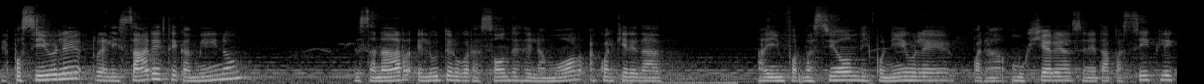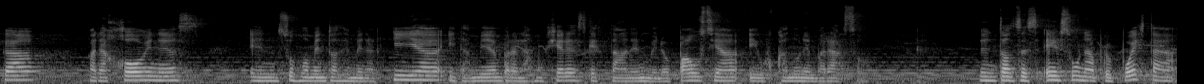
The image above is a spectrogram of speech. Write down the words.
Es posible realizar este camino de sanar el útero corazón desde el amor a cualquier edad. Hay información disponible para mujeres en etapa cíclica, para jóvenes en sus momentos de menarquía y también para las mujeres que están en menopausia y buscando un embarazo. Entonces es una propuesta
